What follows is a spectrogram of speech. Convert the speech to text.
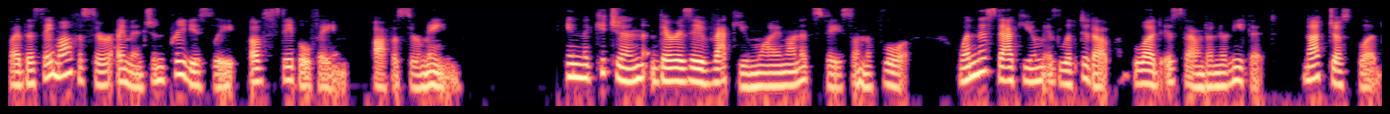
by the same officer I mentioned previously of staple fame, Officer Main. In the kitchen, there is a vacuum lying on its face on the floor. When this vacuum is lifted up, blood is found underneath it. Not just blood,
